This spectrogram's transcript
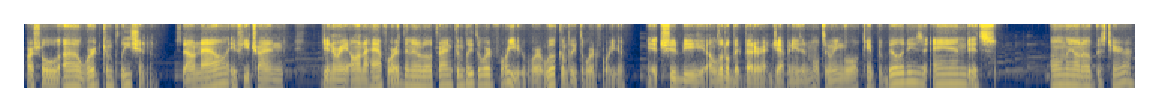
partial uh, word completion. So now, if you try and generate on a half word, then it'll try and complete the word for you, or it will complete the word for you. It should be a little bit better at Japanese and multilingual capabilities, and it's only on Opus tier.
